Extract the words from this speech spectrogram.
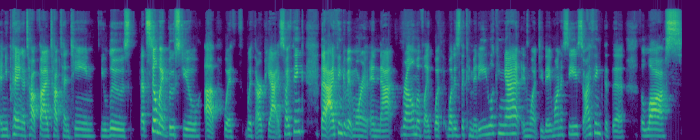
and you playing a top 5 top 10 team you lose that still might boost you up with with RPI. So I think that I think of it more in that realm of like what what is the committee looking at and what do they want to see. So I think that the the loss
